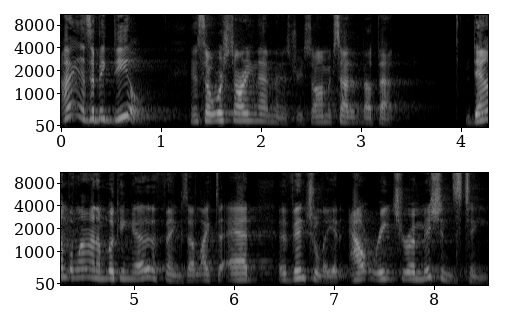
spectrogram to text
I think that's a big deal. And so we're starting that ministry. So I'm excited about that. Down the line, I'm looking at other things I'd like to add eventually an outreach or a missions team.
